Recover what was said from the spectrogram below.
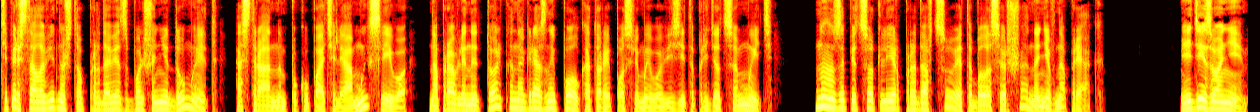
Теперь стало видно, что продавец больше не думает о странном покупателе, а мысли его направлены только на грязный пол, который после моего визита придется мыть, но за 500 лир продавцу это было совершенно не в напряг. «Иди звони».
